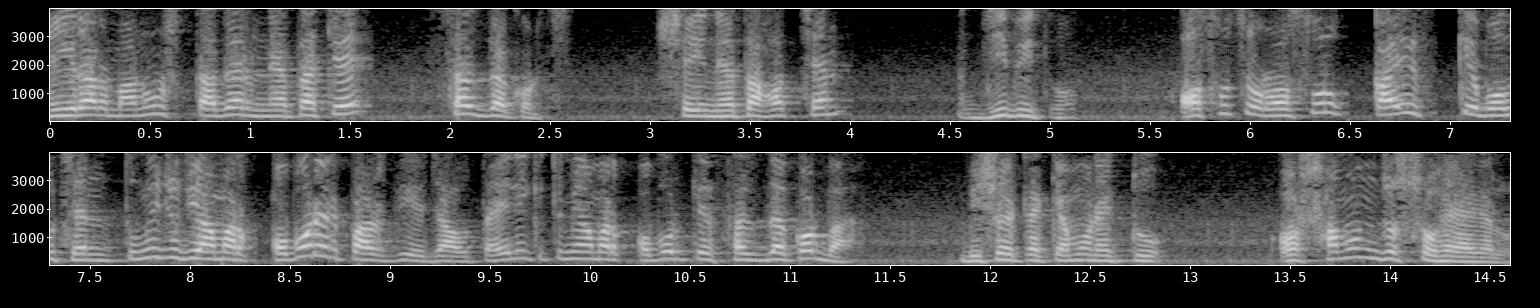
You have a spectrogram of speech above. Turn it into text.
হেইরার মানুষ তাদের নেতাকে সাজদা করছে। সেই নেতা হচ্ছেন জীবিত। অথচ রসুল কাইসকে বলছেন, তুমি যদি আমার কবরের পাশ দিয়ে যাও, তাইলে কি তুমি আমার কবরকে সাজদা করবা? বিষয়টা কেমন একটু অসামঞ্জস্য হয়ে গেল।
